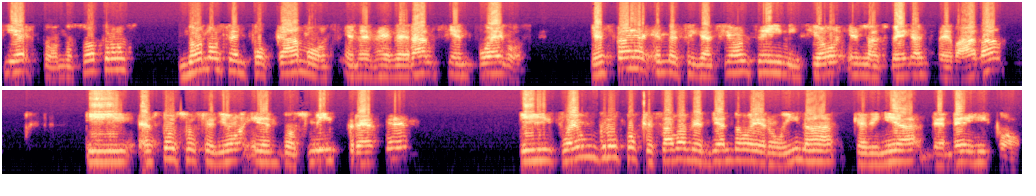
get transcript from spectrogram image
cierto. Nosotros no nos enfocamos en el general Cienfuegos. Esta investigación se inició en Las Vegas, Nevada, y esto sucedió en 2013 y fue un grupo que estaba vendiendo heroína que venía de México.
